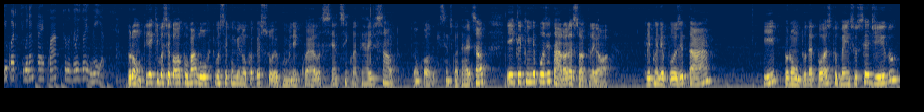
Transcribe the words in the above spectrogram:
e o código de segurança é 4226. Pronto, e aqui você coloca o valor que você combinou com a pessoa. Eu combinei com ela 150 reais de saldo. Então coloca aqui 150 reais de saldo e clica em depositar. Olha só que legal, ó. Clica em depositar e pronto, depósito bem sucedido.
